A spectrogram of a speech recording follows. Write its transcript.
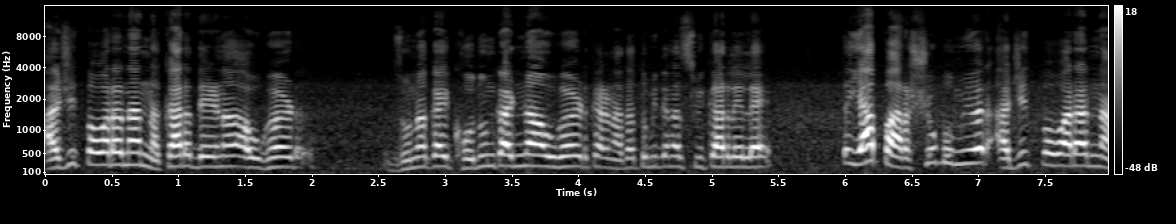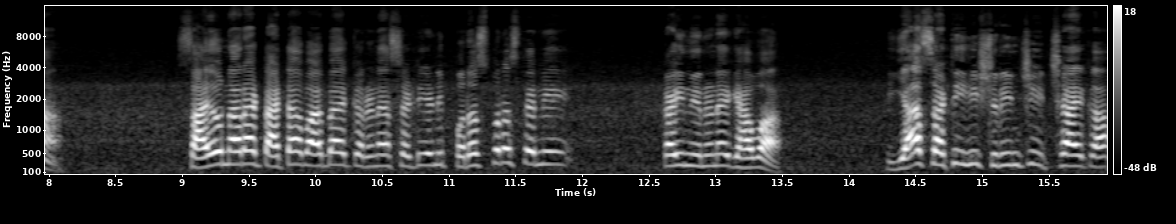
अजित पवारांना नकार देणं अवघड जुनं काही खोदून काढणं अवघड कारण आता तुम्ही त्यांना स्वीकारलेलं आहे. तर या पार्श्वभूमीवर अजित पवारांना सायोनारा टाटा बाय बाय करण्यासाठी आणि परस्परच त्यांनी काही निर्णय घ्यावा यासाठी ही श्रींची इच्छा आहे का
